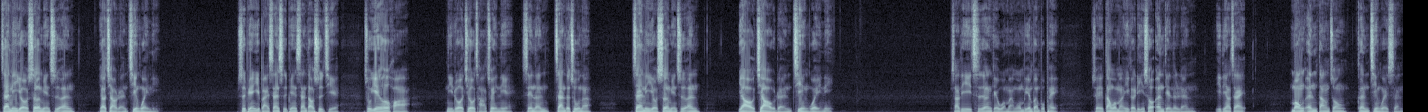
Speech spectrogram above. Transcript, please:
在你有赦免之恩，要叫人敬畏你。诗篇一百三十篇三到四节，主耶和华，你若究察罪孽，谁能站得住呢？在你有赦免之恩，要叫人敬畏你。上帝赐恩给我们，我们原本不配，所以当我们一个领受恩典的人，一定要在蒙恩当中更敬畏神，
